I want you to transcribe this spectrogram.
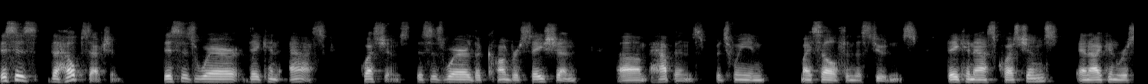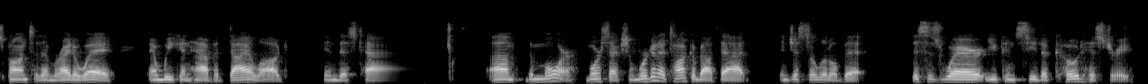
this is the help section. This is where they can ask questions. This is where the conversation um, happens between myself and the students. They can ask questions and I can respond to them right away, and we can have a dialogue in this tab. Um, the more, more section, we're going to talk about that in just a little bit. This is where you can see the code history.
